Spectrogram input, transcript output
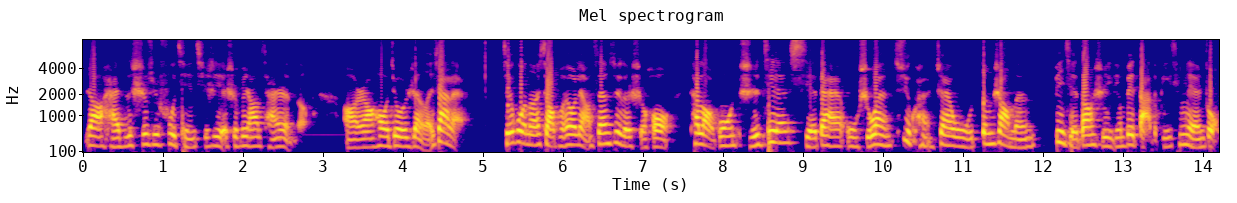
让孩子失去父亲，其实也是非常残忍的啊。然后就忍了下来。结果呢，小朋友两三岁的时候。她老公直接携带五十万巨款债务登上门，并且当时已经被打得鼻青脸肿。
